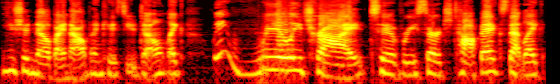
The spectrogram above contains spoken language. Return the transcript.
you should know by now, but in case you don't, like we really try to research topics that, like,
